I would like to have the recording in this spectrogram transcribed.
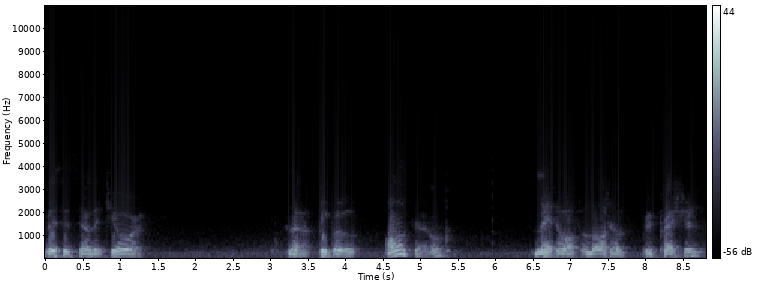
this is so that your the people also let off a lot of repression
